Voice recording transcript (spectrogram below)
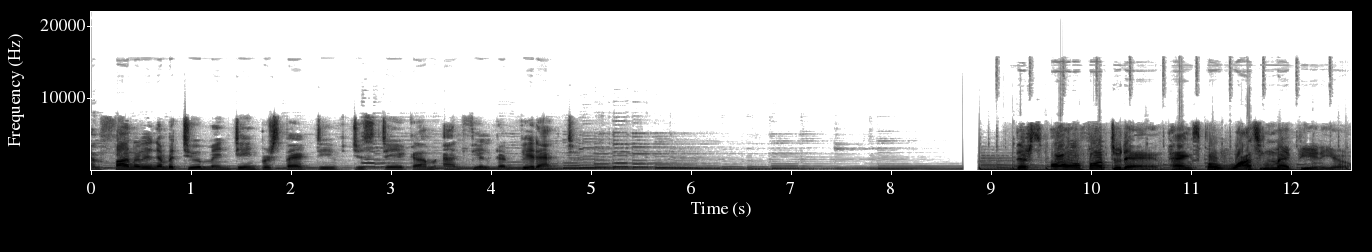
And finally, number 2. Maintain perspective to stay calm and feel confident. That's all for today. Thanks for watching my video.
